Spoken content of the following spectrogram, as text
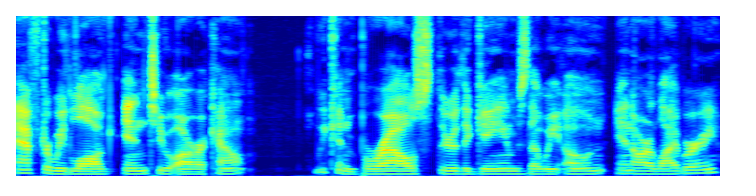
after we log into our account, we can browse through the games that we own in our library,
